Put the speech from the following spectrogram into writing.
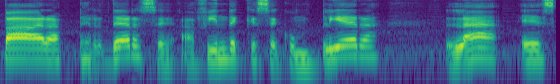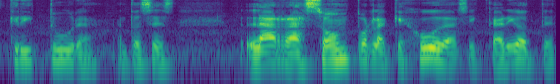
para perderse, a fin de que se cumpliera la escritura. Entonces, la razón por la que Judas Iscariote,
